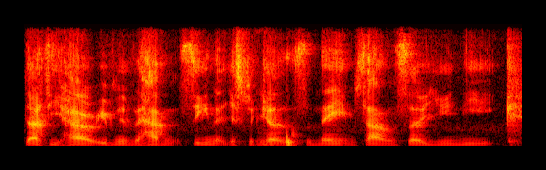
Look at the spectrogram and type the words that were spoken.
Dirty Ho even if they haven't seen it, just because yeah. the name sounds so unique.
